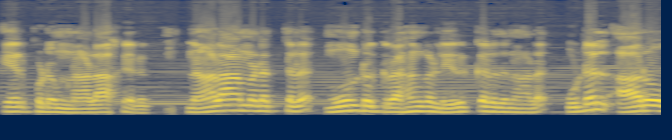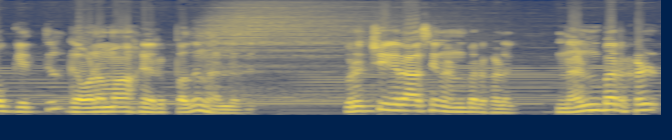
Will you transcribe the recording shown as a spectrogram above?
ஏற்படும் நாளாக இருக்கும். நாலாம் இடத்துல மூன்று கிரகங்கள் இருக்கிறதுனால உடல் ஆரோக்கியத்தில் கவனமாக இருப்பது நல்லது. விருச்சிக ராசி நண்பர்களுக்கு நண்பர்கள்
